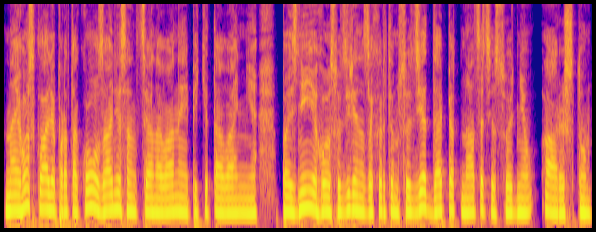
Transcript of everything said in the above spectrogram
На яго склалі пратакол за несанкцыянаваныя пікетаванні. Пазней яго асудзілі на закрытым судзе да 15 сотняў арышту.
